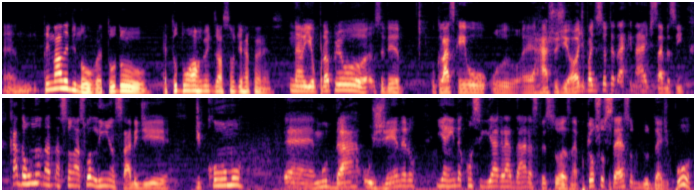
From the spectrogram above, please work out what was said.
É, não tem nada de novo, é tudo é tudo uma organização de referência. Não, e o próprio. Você vê o clássico aí, o, o é, Rachos de ódio, pode ser o The Dark Knight, sabe assim? Cada um na, na sua, na sua linha, sabe? De, de como é, mudar o gênero e ainda conseguir agradar as pessoas, né? Porque o sucesso do Deadpool,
